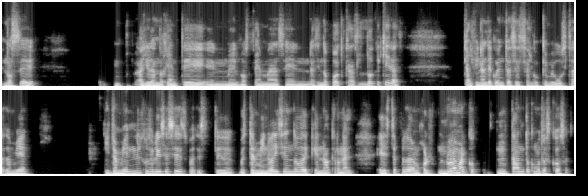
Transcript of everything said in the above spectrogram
no sé, ayudando gente en mismos temas, en haciendo podcast, lo que quieras. Que al final de cuentas es algo que me gusta también. Y también el José Luis ese, este, pues terminó diciendo de que no, carnal, este pedo a lo mejor no me marcó tanto como otras cosas,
